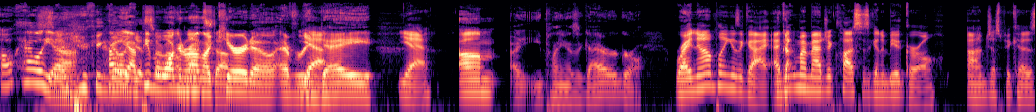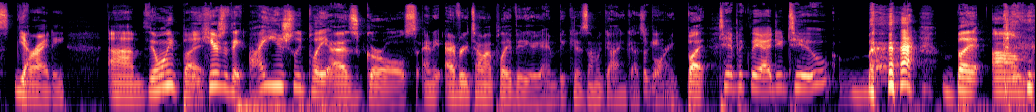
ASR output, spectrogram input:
Oh hell yeah! you can hell go yeah! People Sword walking Art around like stuff. Kirito every Yeah. day. Yeah, Um, are you playing as a guy or a girl? Right now, I'm playing as a guy. I think my magic class is going to be a girl, um, just because Yeah. variety. Um, The only But- here's the thing: I usually play as girls, and every time I play a video game because I'm a guy and guys are boring. But typically, I do too. but um,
